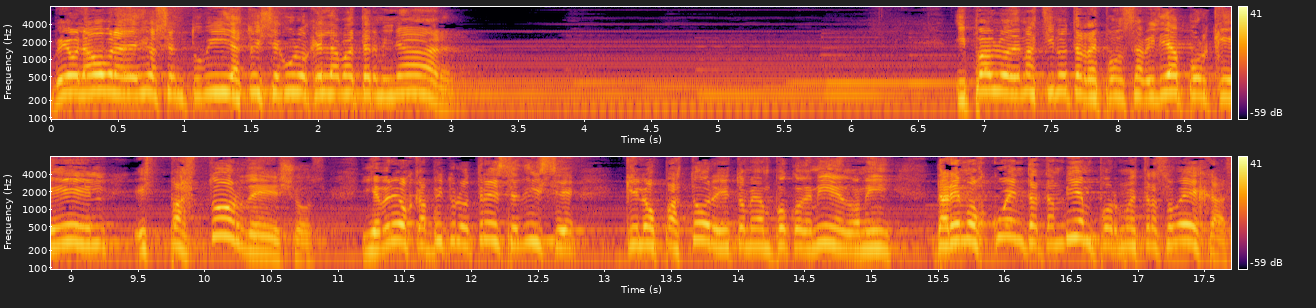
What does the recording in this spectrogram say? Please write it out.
veo la obra de Dios en tu vida, estoy seguro que Él la va a terminar. Y Pablo además tiene otra responsabilidad porque Él es pastor de ellos. Y Hebreos capítulo 13 dice que los pastores, y esto me da un poco de miedo a mí, daremos cuenta también por nuestras ovejas.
